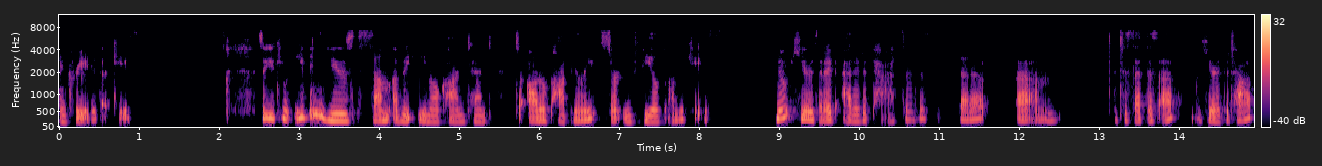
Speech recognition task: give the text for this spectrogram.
and created that case. So you can even use some of the email content to auto-populate certain fields on the case. Note here that I've added a path to this setup um, to set this up here at the top.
